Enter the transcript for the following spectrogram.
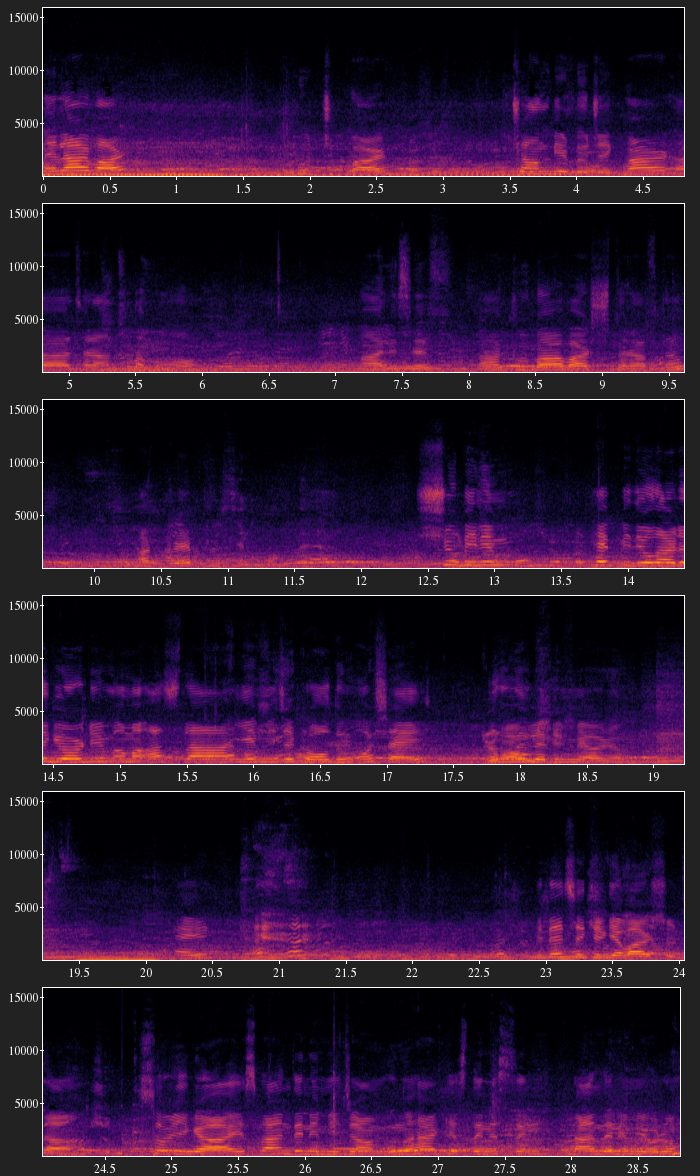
neler var? Kurtçuk var. Uçan bir böcek var. Aa, tarantula mı o? Maalesef. Aa, kurbağa var şu tarafta. Akrep. Şu benim hep videolarda gördüğüm ama asla yemeyecek olduğum o şey. Adını bile bilmiyorum. Hey. bir de çekirge var şurada. Sorry guys, ben denemeyeceğim bunu. Herkes denesin. Ben denemiyorum.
